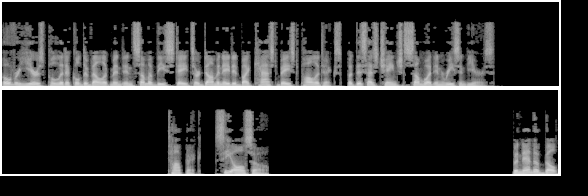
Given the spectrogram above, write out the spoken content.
Over years political development in some of these states are dominated by caste-based politics, but this has changed somewhat in recent years. See also Banana belt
